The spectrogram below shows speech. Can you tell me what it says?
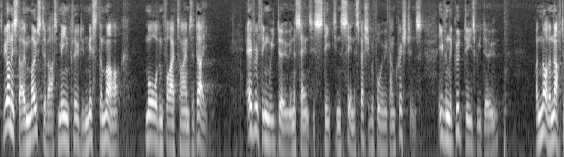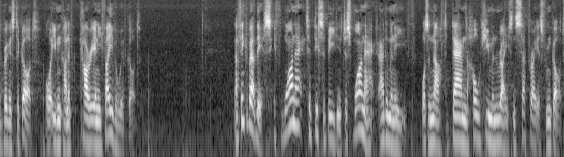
To be honest, though, most of us, me included, miss the mark more than five times a day. Everything we do, in a sense, is steeped in sin, especially before we become Christians. Even the good deeds we do are not enough to bring us to God or even kind of curry any favor with God. Now, think about this. If one act of disobedience, just one act, Adam and Eve, was enough to damn the whole human race and separate us from God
